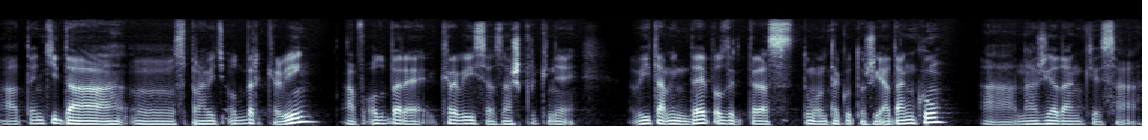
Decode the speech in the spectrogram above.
a ten ti dá uh, spraviť odber krvi a v odbere krvi sa zaškrkne vitamín D. Pozri, teraz tu mám takúto žiadanku a na žiadanke sa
